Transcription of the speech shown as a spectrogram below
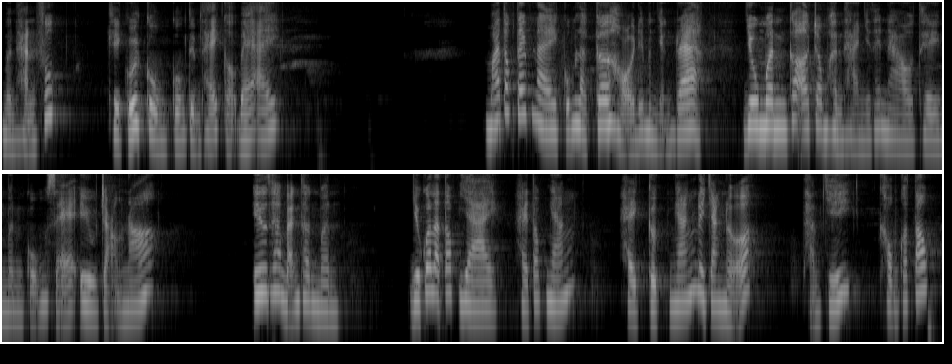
Mình hạnh phúc khi cuối cùng cũng tìm thấy cậu bé ấy. Mái tóc tép này cũng là cơ hội để mình nhận ra, dù mình có ở trong hình hài như thế nào thì mình cũng sẽ yêu trọn nó. Yêu thêm bản thân mình, dù có là tóc dài hay tóc ngắn, hay cực ngắn đi chăng nữa, thậm chí không có tóc,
